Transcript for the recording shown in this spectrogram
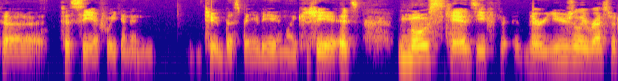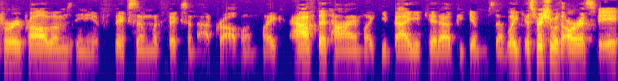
to to see if we can tube this baby? And like, she, it's most kids, you they're usually respiratory problems, and you fix them with fixing that problem. Like half the time, like you bag a kid up, you give them some, like especially with RSV,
